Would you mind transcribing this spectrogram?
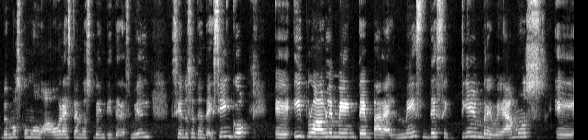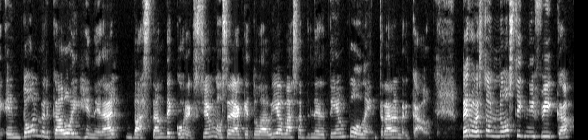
vemos como ahora está en los 23 mil 175 eh, y probablemente para el mes de septiembre veamos eh, en todo el mercado en general bastante corrección, o sea que todavía vas a tener tiempo de entrar al mercado. Pero esto no significa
